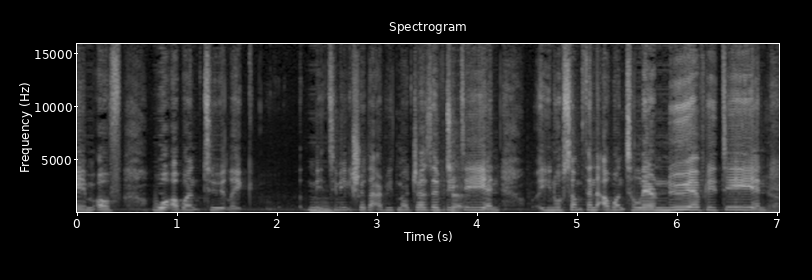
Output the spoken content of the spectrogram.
um, of what I want to like. ma- To make sure that I read my juz every day, and you know something that I want to learn new every day, and Yeah.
